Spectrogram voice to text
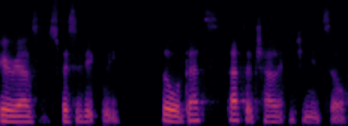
areas specifically. So that's that's a challenge in itself.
